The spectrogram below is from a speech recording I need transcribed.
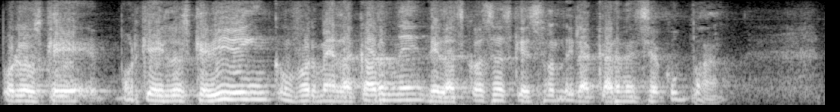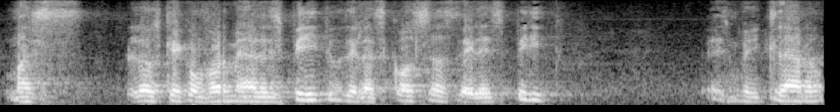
por los que, porque los que viven conforme a la carne, de las cosas que son de la carne se ocupan, mas los que conforme al Espíritu, de las cosas del Espíritu. Es muy claro.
